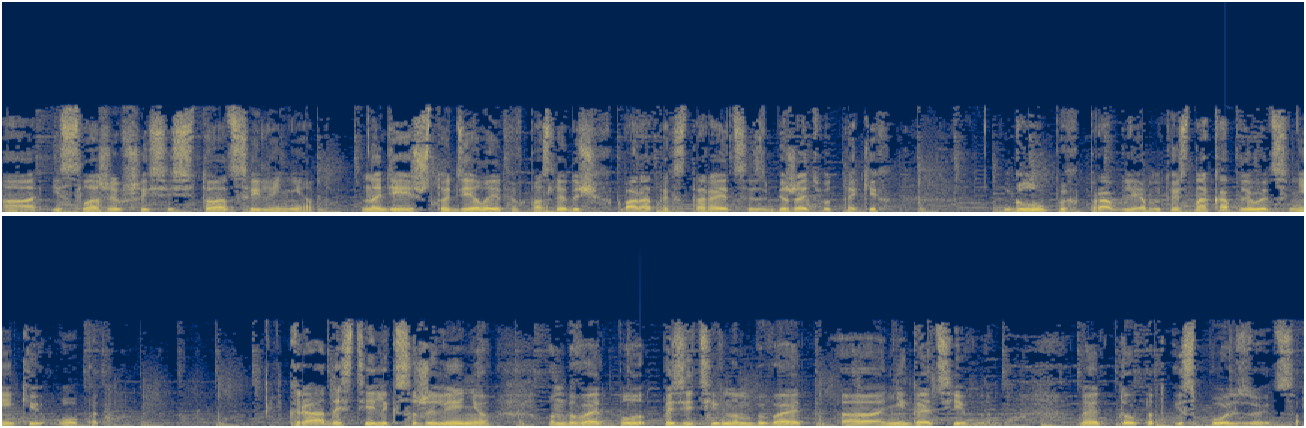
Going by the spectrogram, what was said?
а, из сложившейся ситуации или нет. Надеюсь, что делает и в последующих аппаратах старается избежать вот таких глупых проблем. То есть накапливается некий опыт к радости или к сожалению, он бывает позитивным, бывает э, негативным. Но этот опыт используется.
